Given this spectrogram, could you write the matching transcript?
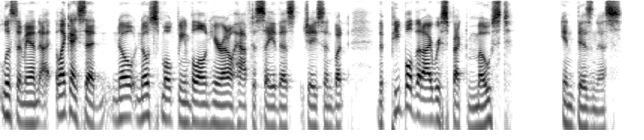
listen, man. I, like I said, no no smoke being blown here. I don't have to say this, Jason. But the people that I respect most in business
